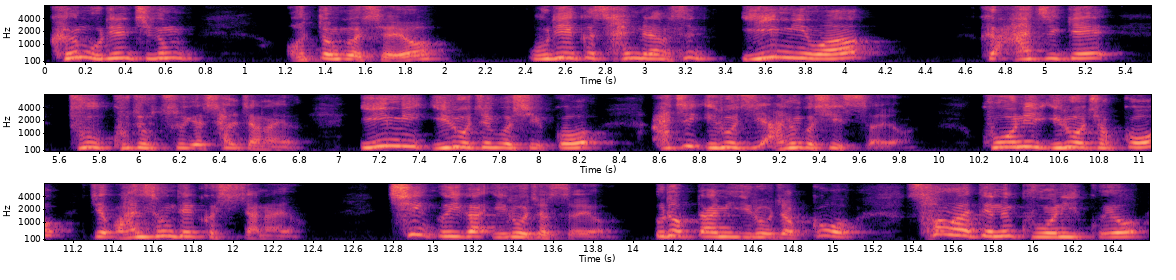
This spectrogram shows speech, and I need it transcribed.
그럼 우리는 지금 어떤 것이에요? 우리의 그 삶이라는 것은 이미와 그 아직의 두 구조 속에 살잖아요. 이미 이루어진 것이 있고 아직 이루어지지 않은 것이 있어요. 구원이 이루어졌고 이제 완성될 것이잖아요. 칭의가 이루어졌어요. 의롭담이 이루어졌고 성화되는 구원이 있고요.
